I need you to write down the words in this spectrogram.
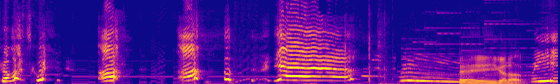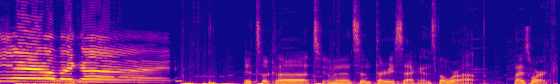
Come on, Squid! Oh! Oh! yeah! Hey, you got up. We're here! Oh my god! It took uh two minutes and thirty seconds, but we're up. Nice work.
